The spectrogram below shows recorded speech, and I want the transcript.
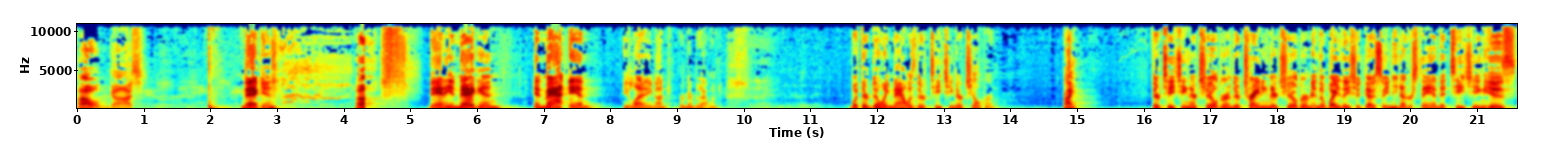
Oh gosh, Megan, Danny and Megan, and Matt and Elaine. I remember that one. What they're doing now is they're teaching their children, right? They're teaching their children, they're training their children in the way they should go. So you need to understand that teaching is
